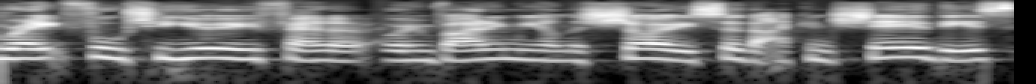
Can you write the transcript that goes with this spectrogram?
grateful to you for, inviting me on the show so that I can share this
